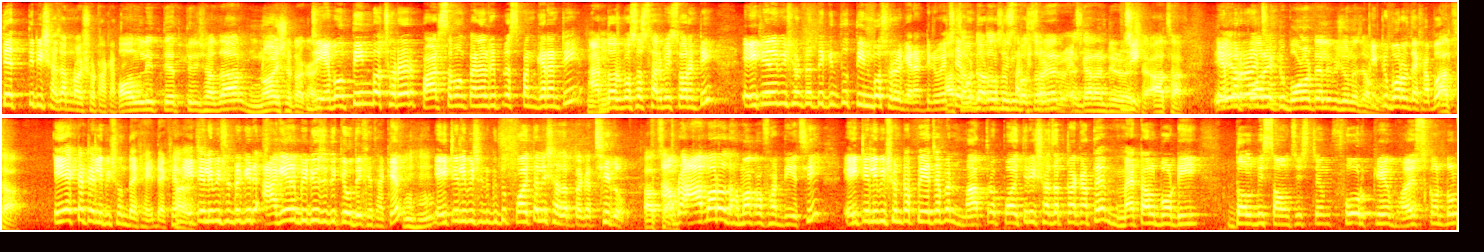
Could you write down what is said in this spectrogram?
তেত্রিশ হাজার নয়শো টাকা। অনলি তেত্রিশ হাজার নয়শো টাকা জি এবং তিন বছরের পার্টস এবং প্যানেল রিপ্লেসমেন্ট গ্যারান্টি আর দশ বছর সার্ভিস ওয়ারেন্টি এই টেলিভিশনটাতে কিন্তু তিন বছরের গ্যারান্টি রয়েছে আচ্ছা এবং দশ বছরের গ্যারান্টি রয়েছে। আচ্ছা এরপর এরপর একটু বড় টেলিভিশনে যাব। একটু বড় দেখাবো। আচ্ছা। এই একটা টেলিভিশন দেখাই দেখেন হ্যাঁ। এই টেলিভিশনটা কি আগের ভিডিও যদি কেউ দেখে থাকেন এই টেলিভিশন কিন্তু পঁয়তাল্লিশ হাজার টাকা ছিল। আচ্ছা। আমরা আবারও ধামাক অফার দিয়েছি। এই টেলিভিশনটা পেয়ে যাবেন মাত্র পঁয়ত্রিশ হাজার টাকাতে। Metal body Dolby sound system four K voice control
